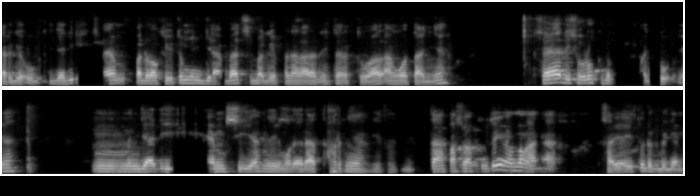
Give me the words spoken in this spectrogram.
RGU. Jadi saya pada waktu itu menjabat sebagai penalaran intelektual anggotanya. Saya disuruh ke depan maju ya mm, menjadi MC ya menjadi moderatornya gitu. Nah pas waktu itu ya memang ada saya itu deg-degan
